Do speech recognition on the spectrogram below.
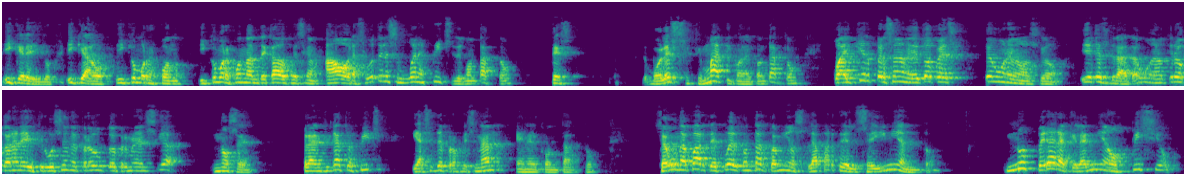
¿Y qué le digo? ¿Y qué hago? ¿Y cómo respondo? ¿Y cómo respondo ante cada objeción? Ahora, si vos tenés un buen speech de contacto, te volvés sistemático en el contacto, Cualquier persona que te topes, tengo un negocio. ¿Y de qué se trata? Bueno, creo canal de distribución de productos de primera necesidad. No sé. Planificar tu speech y hacerte profesional en el contacto. Segunda parte, después del contacto, amigos, la parte del seguimiento. No esperar a que la línea de auspicio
